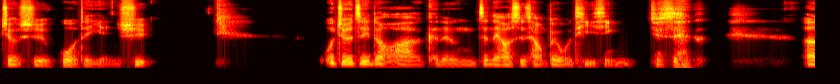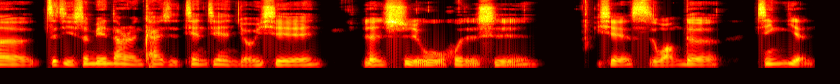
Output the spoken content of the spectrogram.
就是我的延续。我觉得这一段话可能真的要时常被我提醒，就是呃，自己身边当然开始渐渐有一些人事物，或者是一些死亡的经验。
